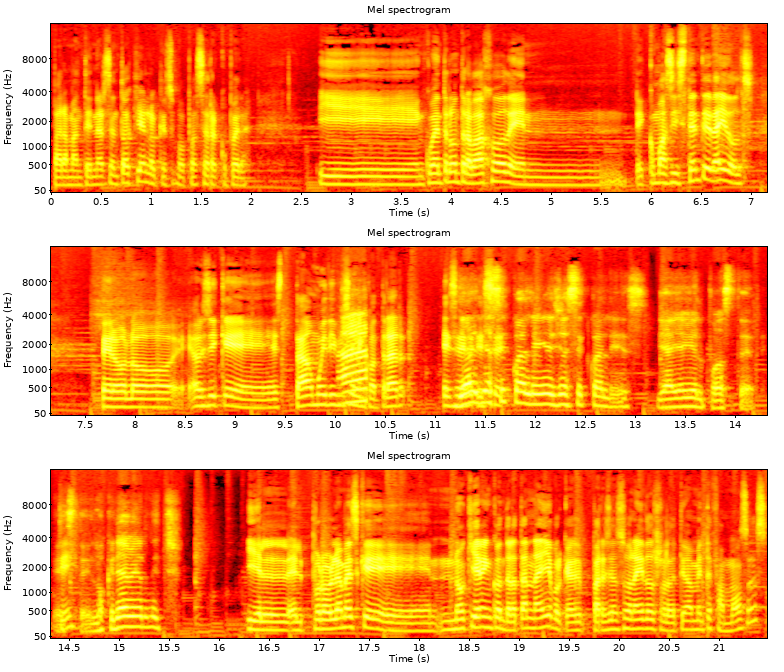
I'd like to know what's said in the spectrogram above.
para mantenerse en Tokio en lo que su papá se recupera. Y encuentra un trabajo de, como asistente de idols, pero lo ahora sí que estaba muy difícil ah, encontrar ese, ya, sé cuál es, ya sé cuál es. Ya, ya vi el póster. Este, lo quería ver, de hecho. Y el, problema es que no quieren contratar a nadie porque parecen son idols relativamente famosas.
